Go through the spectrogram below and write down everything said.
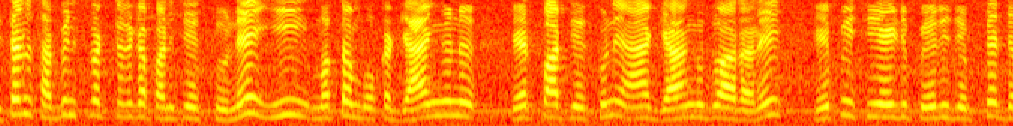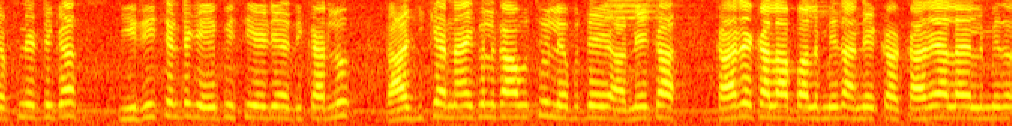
ఇతను సబ్ ఇన్స్పెక్టర్గా పనిచేస్తూనే ఈ మొత్తం ఒక గ్యాంగ్ను ఏర్పాటు చేసుకుని ఆ గ్యాంగ్ ద్వారానే ఏపీసీఐడి పేరు చెప్తే డెఫినెట్గా ఈ రీసెంట్గా ఏపీసీఐడి అధికారులు రాజకీయ నాయకులు కావచ్చు లేకపోతే అనేక కార్యకలాపాల మీద అనేక కార్యాలయాల మీద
